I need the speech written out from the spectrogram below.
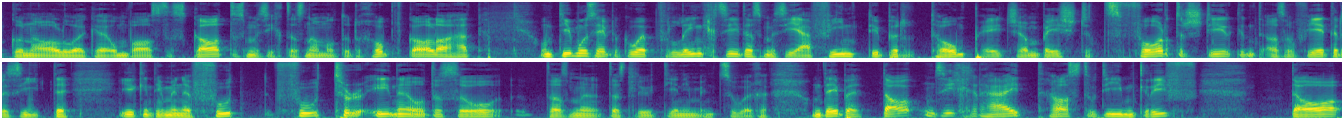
können anschauen können, um was das geht, dass man sich das nochmal durch den Kopf gehen lassen hat. Und die muss eben gut verlinkt sein, dass man sie auch findet über die Homepage am besten zuvorderst irgend, also auf jeder Seite irgend in einem Foot Footer rein oder so, dass, man, dass die Leute die nicht müssen suchen müssen. Und eben Datensicherheit hast du die im Griff. Da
